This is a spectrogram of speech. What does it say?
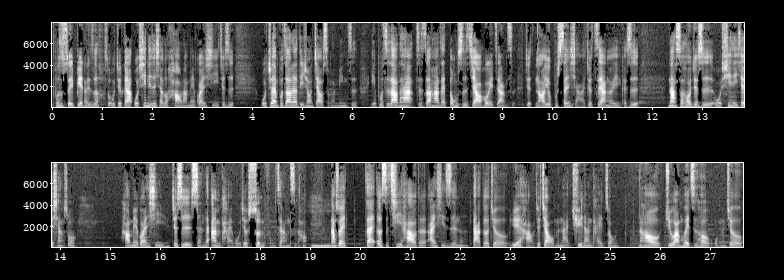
不是随便的，就是说我就跟他，我心里是想说好了，没关系，就是。我居然不知道那个弟兄叫什么名字，也不知道他，只知道他在东势教会这样子，就然后又不生小孩，就这样而已。可是那时候就是我心里就想说，好，没关系，就是神的安排，我就顺服这样子哈。嗯。那所以在二十七号的安息日呢，大哥就约好，就叫我们来去南台中，然后聚完会之后，我们就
